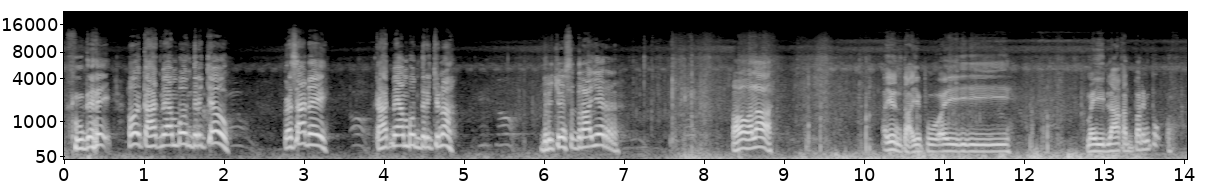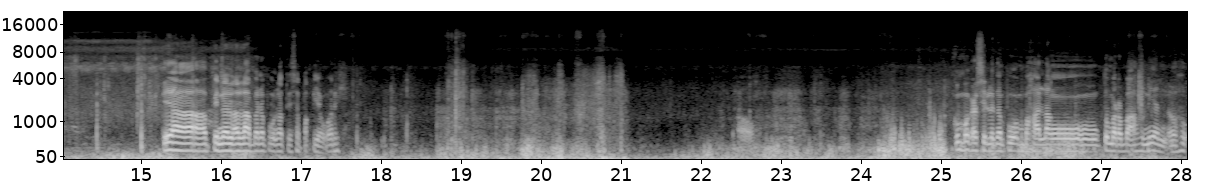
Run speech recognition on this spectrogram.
Hindi. Hoy, kahit may ambon, diretso. Kasad eh. Kahit may ambon, diretso na. Diretso na sa dryer. Oo, wala. Ayun, tayo po ay may lakad pa rin po. Kaya pinalalaban na po natin sa pakyaw ari. Oo. Kumbaga sila na po ang bahalang tumarabaho niyan. Oo.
